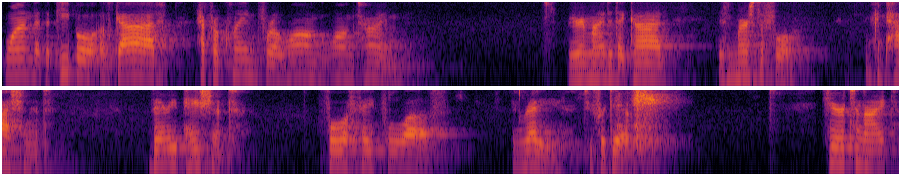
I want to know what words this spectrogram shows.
one that the people of God have proclaimed for a long, long time. We're reminded that God is merciful and compassionate, very patient, full of faithful love, and ready to forgive. Here tonight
